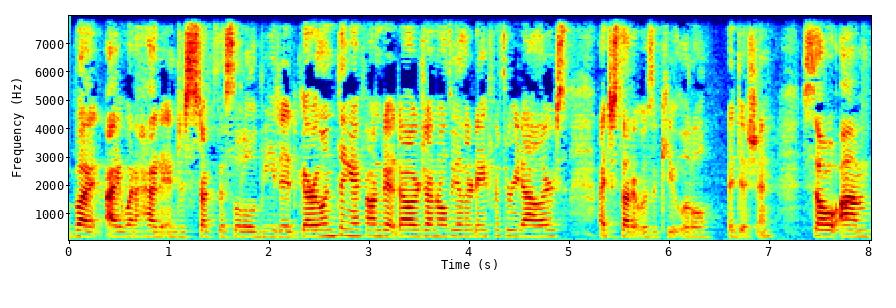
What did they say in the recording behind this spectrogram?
but I went ahead and just stuck this little beaded garland thing I found at Dollar General the other day for $3. I just thought it was a cute little addition. So um,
